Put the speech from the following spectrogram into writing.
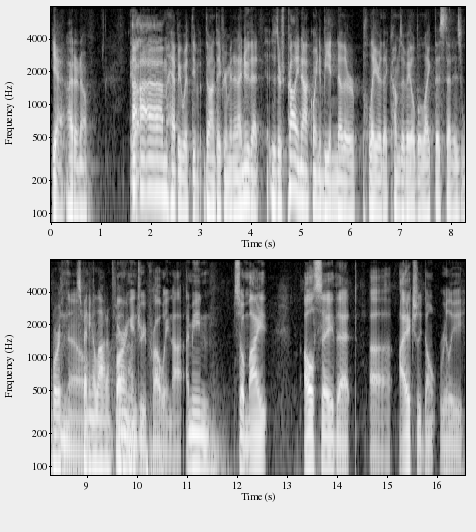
yeah, I don't know. Yeah. I, I'm happy with Dev- Devonta Freeman, and I knew that there's probably not going to be another player that comes available like this that is worth No. spending a lot of. Barring on. injury, probably not. I mean, so my, I'll say that uh, I actually don't really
